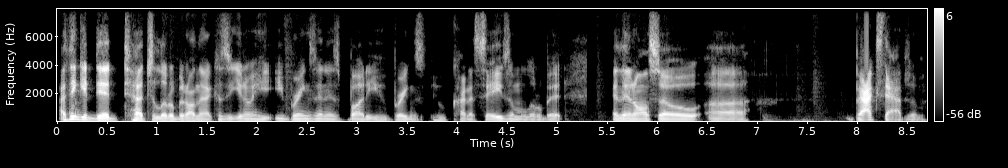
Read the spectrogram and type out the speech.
I think it did touch a little bit on that because you know he he brings in his buddy who brings who kind of saves him a little bit, and then also uh backstabs him.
